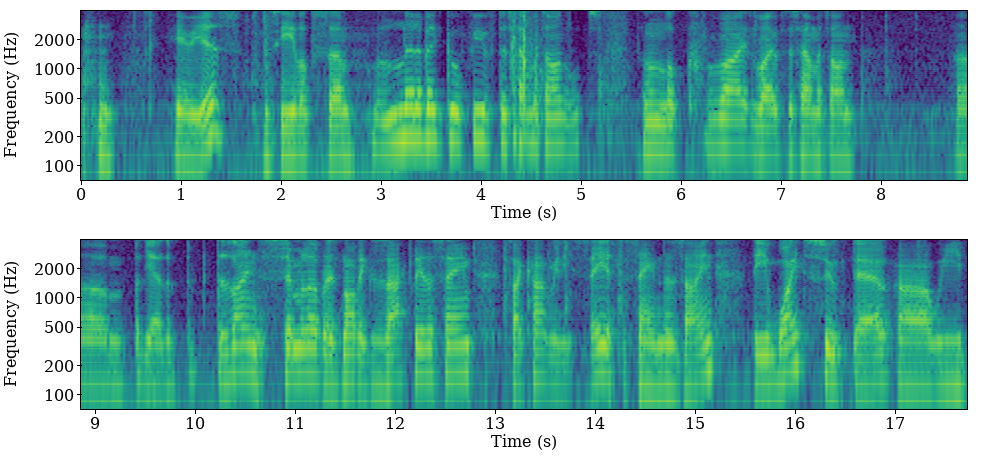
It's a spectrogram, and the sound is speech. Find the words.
here he is. You see he looks um, a little bit goofy with this helmet on. Oops, doesn't look quite right with this helmet on. Um, but yeah, the design's similar, but it's not exactly the same, so I can't really say it's the same design. The white suit there, uh, we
